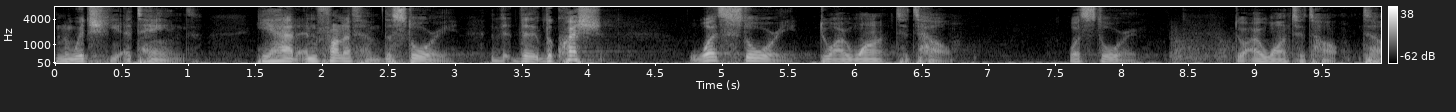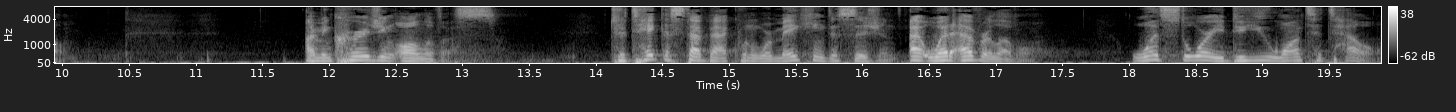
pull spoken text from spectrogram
in which he attained. He had in front of him the story, the, the, the question What story do I want to tell? What story do I want to tell? tell? I'm encouraging all of us to take a step back when we're making decisions at whatever level. What story do you want to tell?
